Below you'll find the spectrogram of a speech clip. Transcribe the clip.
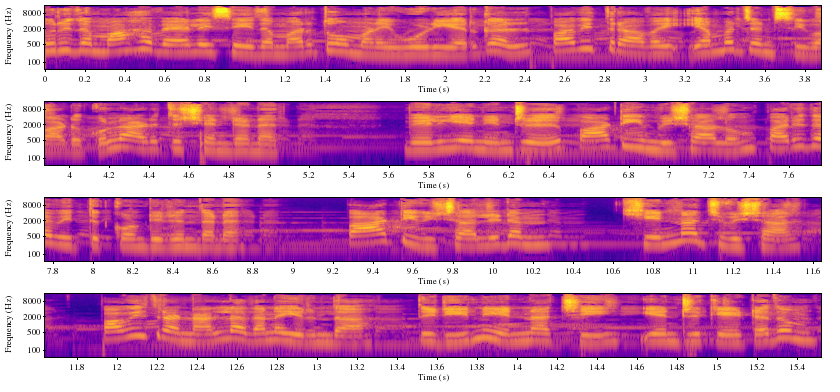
துரிதமாக வேலை செய்த மருத்துவமனை ஊழியர்கள் பவித்ராவை எமர்ஜென்சி வார்டுக்குள் அழைத்து சென்றனர். வெளியே நின்று பாட்டியும் விஷாலும் பரிதவித்துக் கொண்டிருந்தனர். பாட்டி விஷாலிடம் என்னாச்சு விஷால்? பவித்ரா நல்லா தானே இருந்தா? திடீர்னு என்னாச்சு? என்று கேட்டதும்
